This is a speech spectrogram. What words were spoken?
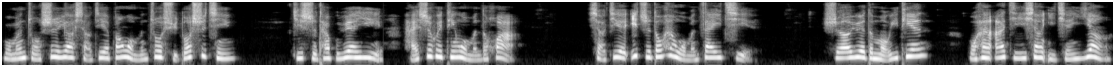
我们总是要小介帮我们做许多事情，即使他不愿意，还是会听我们的话。小介一直都和我们在一起。十二月的某一天，我和阿吉像以前一样，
